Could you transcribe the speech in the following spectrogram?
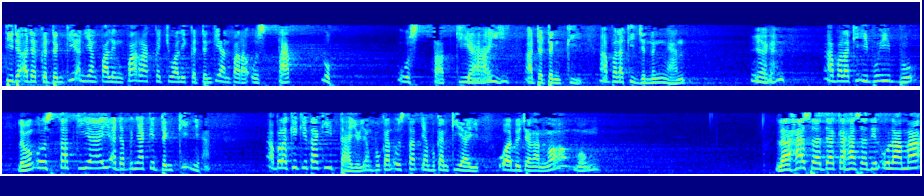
tidak ada kedengkian yang paling parah kecuali kedengkian para ustadz. Loh, Ustadz, kiai ada dengki, apalagi jenengan, ya kan? Apalagi ibu-ibu. Lewang Ustadz, kiai ada penyakit dengkinya. Apalagi kita-kita yuk yang bukan Ustadz, yang bukan kiai. Waduh jangan ngomong. La hasadaka hasadil ulama,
